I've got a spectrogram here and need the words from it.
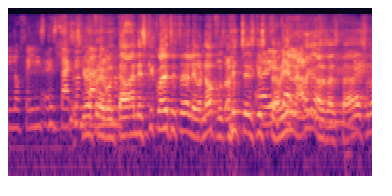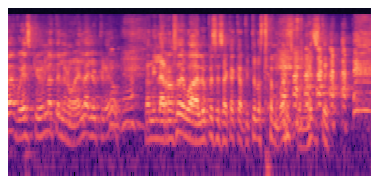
lo feliz que está. Es que me preguntaban, es que ¿cuál es tu historia? Le digo, no, pues es que está bien larga. O sea, está, es una, voy a escribir una telenovela, yo creo. O sea, ni La Rosa de Guadalupe se saca capítulos tan buenos como este.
